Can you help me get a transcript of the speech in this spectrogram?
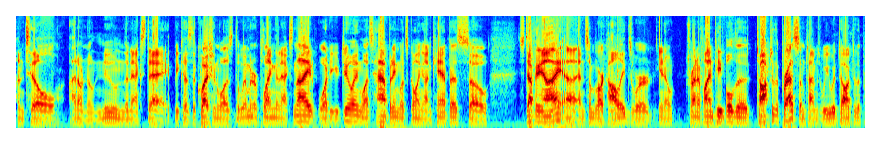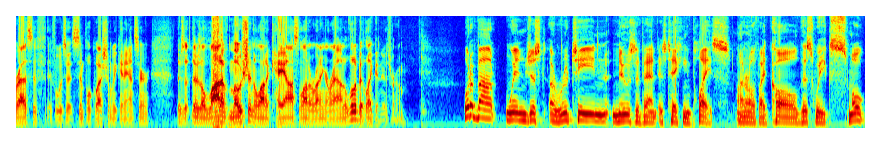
until I don't know noon the next day because the question was the women are playing the next night. What are you doing? What's happening? What's going on campus? So Stephanie and I uh, and some of our colleagues were, you know, trying to find people to talk to the press. Sometimes we would talk to the press if, if it was a simple question we could answer. There's a, there's a lot of motion, a lot of chaos, a lot of running around, a little bit like a newsroom. What about when just a routine news event is taking place? I don't know if I'd call this week's smoke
